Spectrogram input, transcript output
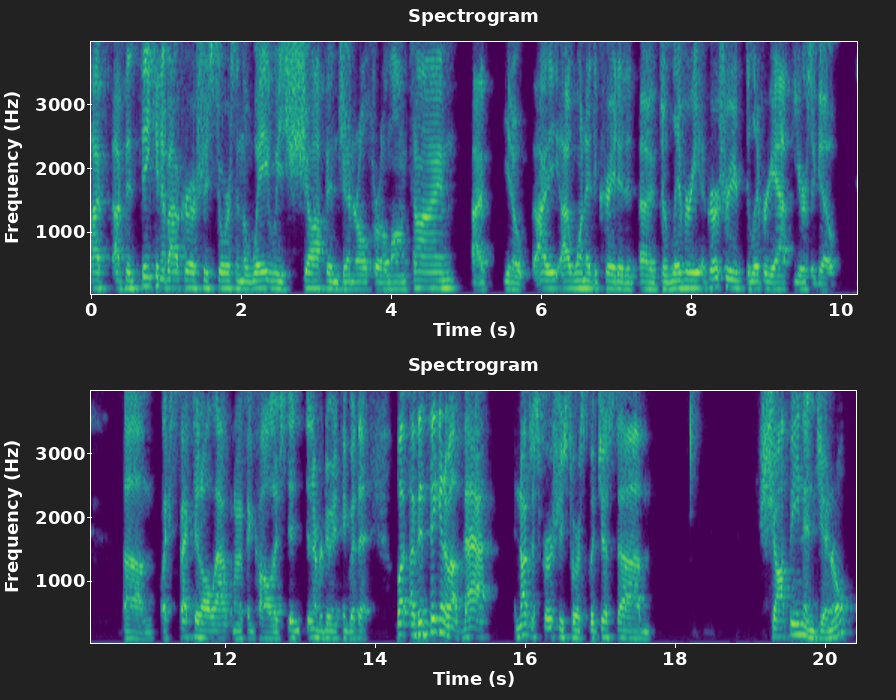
I've I've been thinking about grocery stores and the way we shop in general for a long time. I you know I I wanted to create a, a delivery a grocery delivery app years ago um, like spec it all out when I was in college. Didn't, didn't ever do anything with it. But I've been thinking about that, and not just grocery stores, but just um, shopping in general,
